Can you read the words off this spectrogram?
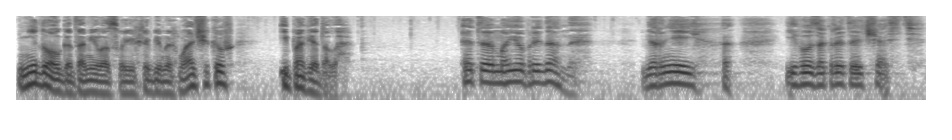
недолго томила своих любимых мальчиков и поведала — это мое преданное. Вернее, его закрытая часть.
